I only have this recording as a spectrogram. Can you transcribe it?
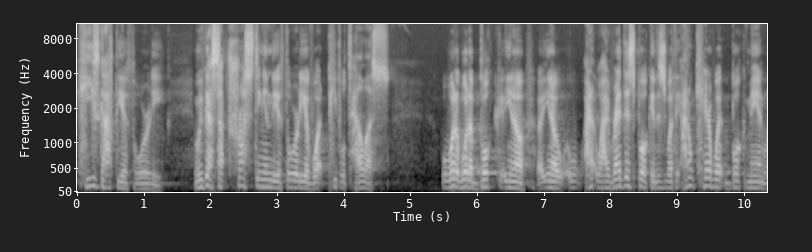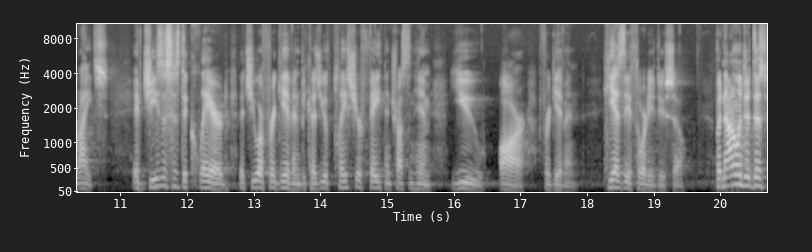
He's got the authority. And we've got to stop trusting in the authority of what people tell us. What, what a book, you know, you know I, I read this book and this is what they, I don't care what book man writes. If Jesus has declared that you are forgiven because you have placed your faith and trust in him, you are forgiven. He has the authority to do so. But not only does,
